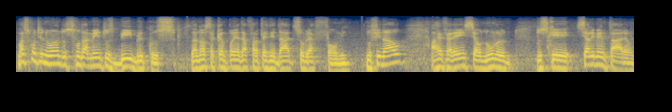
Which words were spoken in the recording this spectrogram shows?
Mas continuando os fundamentos bíblicos da nossa campanha da fraternidade sobre a fome. No final, a referência ao número dos que se alimentaram.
